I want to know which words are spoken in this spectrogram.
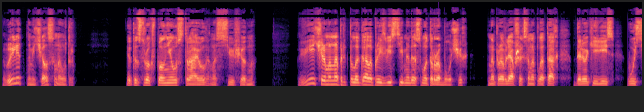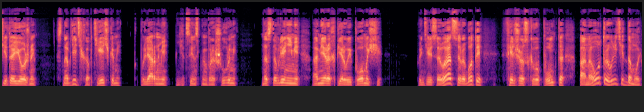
Вылет намечался на утро. Этот срок вполне устраивал Анастасию Федоровну. Вечером она предполагала произвести медосмотр рабочих, направлявшихся на плотах в далекий рейс в устье Таежной, снабдить их аптечками, популярными медицинскими брошюрами, наставлениями о мерах первой помощи, поинтересоваться работой фельдшерского пункта, а на утро вылететь домой.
